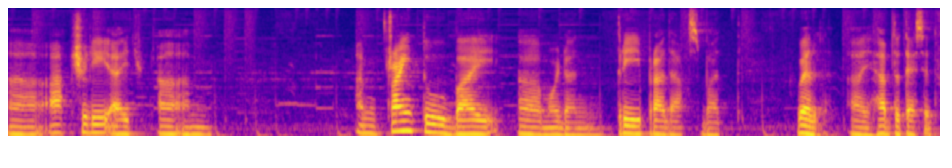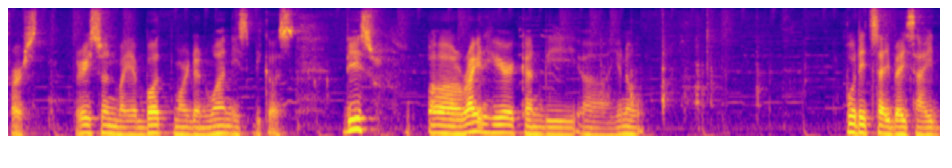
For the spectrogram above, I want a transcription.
uh, actually I um, I'm trying to buy uh, more than three products but well I have to test it first. The reason why I bought more than one is because this uh, right here can be uh, you know put it side by side.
